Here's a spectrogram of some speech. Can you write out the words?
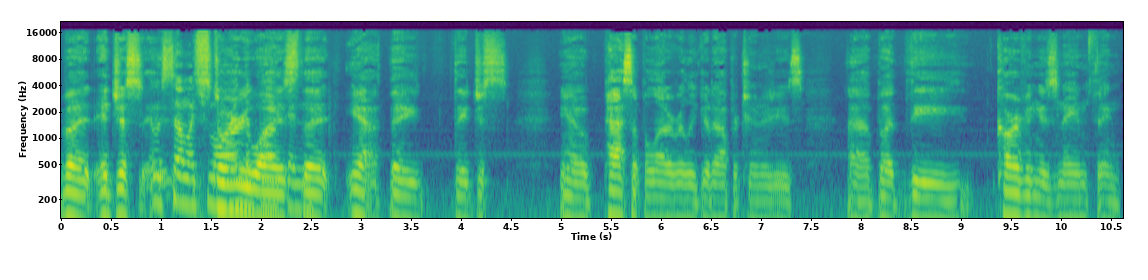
But it just it was so much story wise that yeah they they just you know pass up a lot of really good opportunities. Uh, but the carving his name thing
